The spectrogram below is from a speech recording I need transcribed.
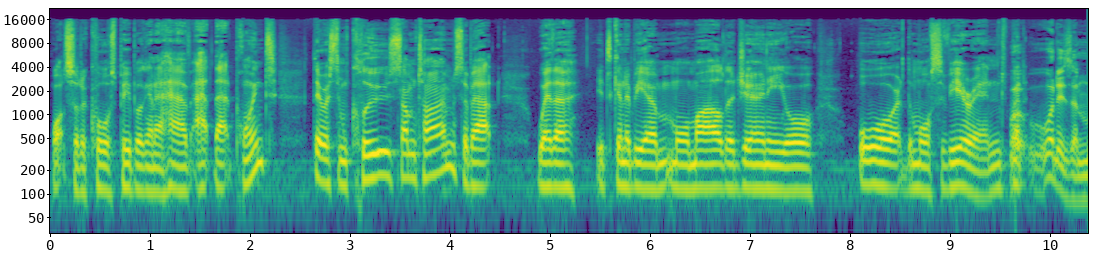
what sort of course people are going to have at that point. There are some clues sometimes about whether it's going to be a more milder journey or or the more severe end. But what is a,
